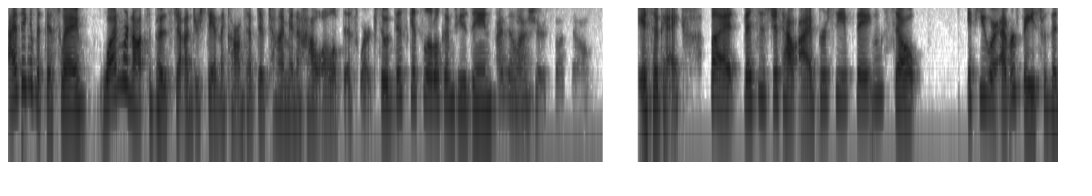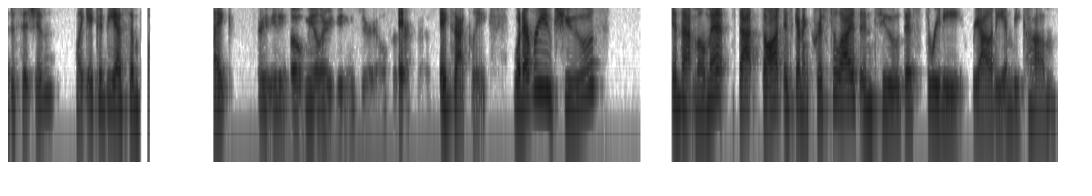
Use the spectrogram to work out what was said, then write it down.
I think of it this way one, we're not supposed to understand the concept of time and how all of this works. So if this gets a little confusing, I know I sure as fuck don't. it's okay. But this is just how I perceive things. So if you were ever faced with a decision, like it could be as simple like Are you eating oatmeal or are you eating cereal for E- breakfast? Exactly. Whatever you choose in that moment, that thought is going to crystallize into this 3D reality and become,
